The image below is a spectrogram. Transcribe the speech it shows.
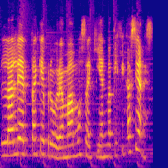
la alerta que programamos aquí en notificaciones.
